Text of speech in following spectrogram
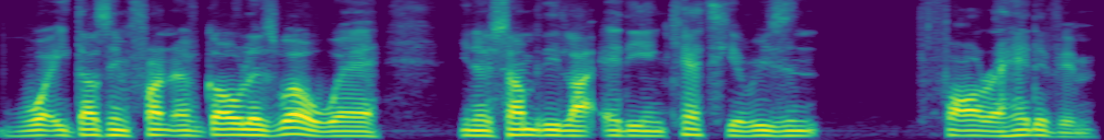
what he does in front of goal as well, where you know somebody like Eddie Nketiah isn't far ahead of him,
